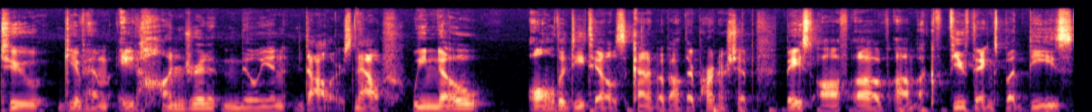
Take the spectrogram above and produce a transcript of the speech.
to give him $800 million. Now, we know all the details kind of about their partnership based off of um, a few things, but these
